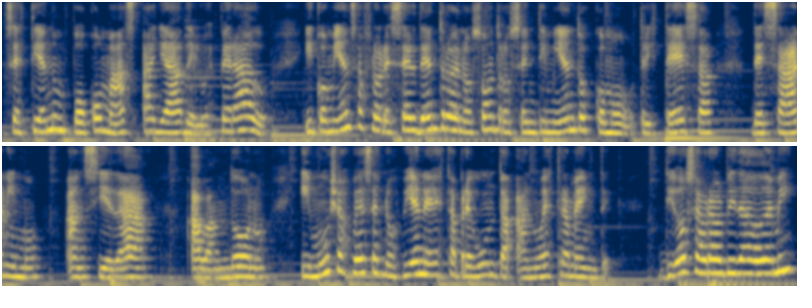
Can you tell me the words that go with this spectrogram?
se extiende un poco más allá de lo esperado y comienza a florecer dentro de nosotros sentimientos como tristeza, desánimo, ansiedad, abandono y muchas veces nos viene esta pregunta a nuestra mente. ¿Dios se habrá olvidado de mí?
